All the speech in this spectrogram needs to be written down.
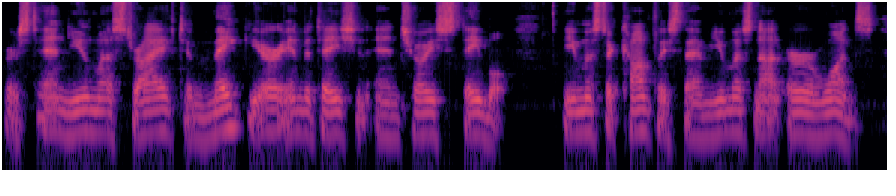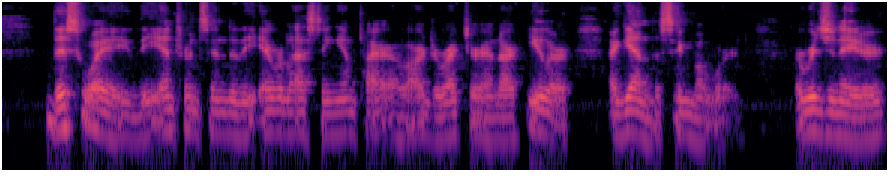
verse 10, you must strive to make your invitation and choice stable. You must accomplish them. You must not err once. This way, the entrance into the everlasting empire of our director and our healer, again, the Sigma word, originator,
